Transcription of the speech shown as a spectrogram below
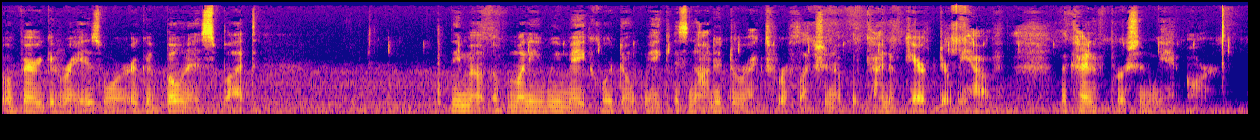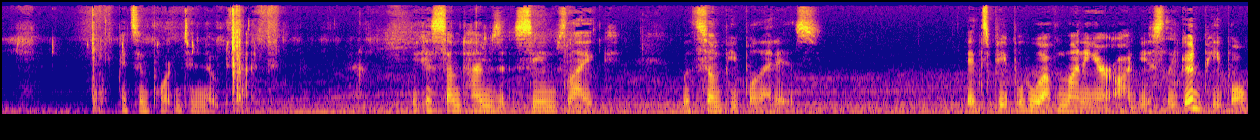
a very good raise or a good bonus, but the amount of money we make or don't make is not a direct reflection of the kind of character we have, the kind of person we are. It's important to note that. Because sometimes it seems like with some people that is. It's people who have money are obviously good people,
